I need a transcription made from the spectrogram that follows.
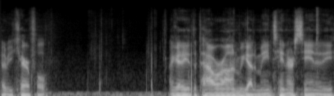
Gotta be careful. I gotta get the power on. We gotta maintain our sanity.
